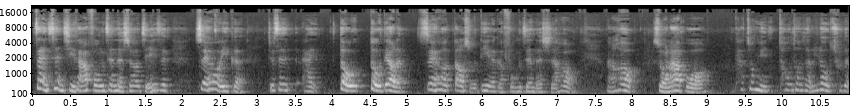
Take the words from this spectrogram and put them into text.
战胜其他风筝的时候，直接是最后一个，就是还斗斗掉了最后倒数第二个风筝的时候，然后索拉伯他终于偷偷的露出了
